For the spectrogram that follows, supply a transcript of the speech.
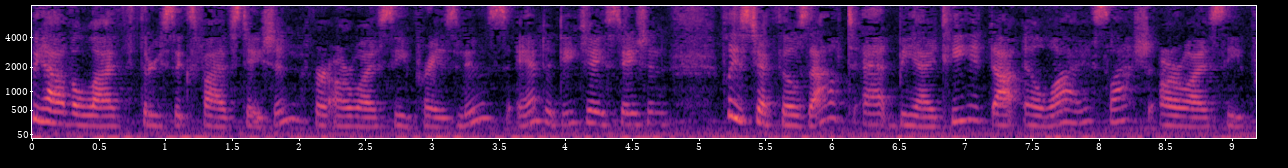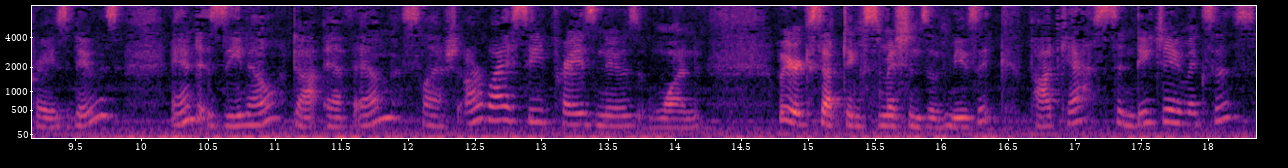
We have a live 365 station for RYC Praise News and a DJ station. Please check those out at bit.ly slash RYC Praise News and zeno.fm slash RYC Praise News 1. We are accepting submissions of music, podcasts, and DJ mixes.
